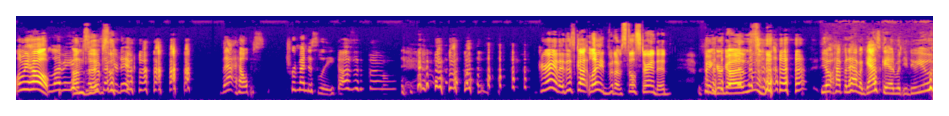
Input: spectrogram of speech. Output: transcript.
let me help. let me let me your dick. That helps tremendously. Does it though? Great, I just got laid, but I'm still stranded. Finger guns. You don't happen to have a gas can with you, do you?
